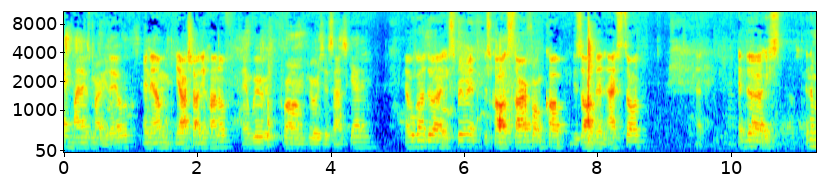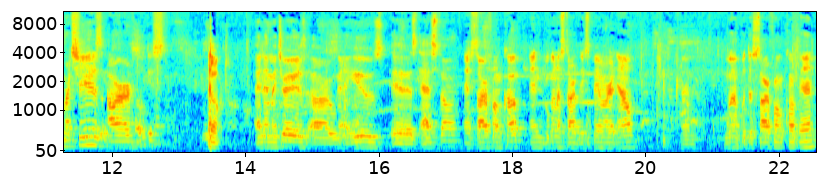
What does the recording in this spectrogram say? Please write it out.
My name is Martin Dale, And I'm Yasha Alihanov. and we're from Georgia Science Academy. And we're going to do an experiment. It's called styrofoam cup dissolved in acetone. And the, and the materials are No. And the materials are we're gonna use is acetone. a styrofoam cup. And we're going to start the experiment right now. And we're going to put the styrofoam cup in.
